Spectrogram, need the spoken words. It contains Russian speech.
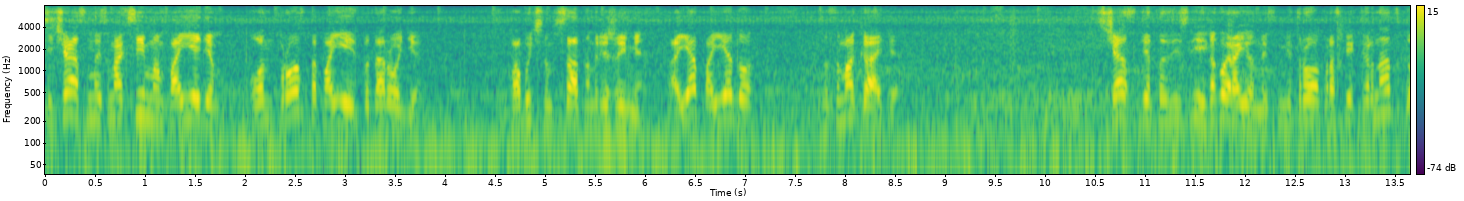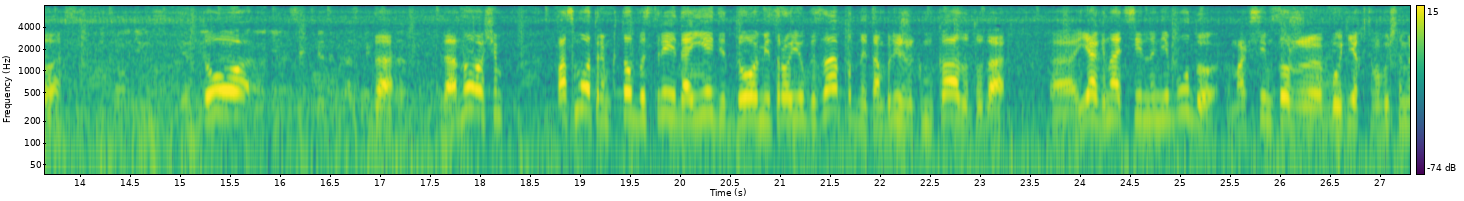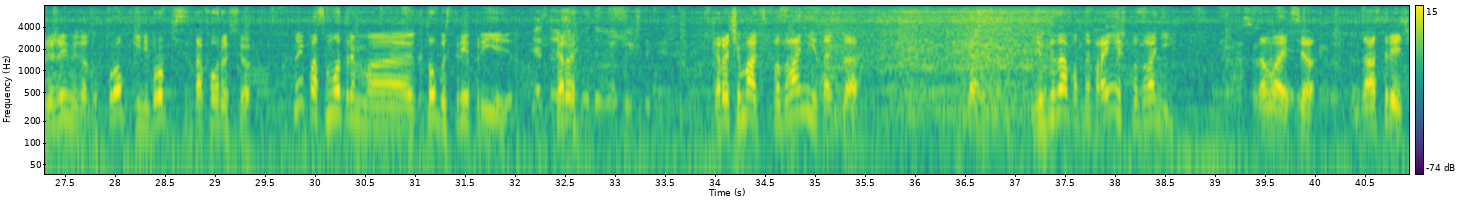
Сейчас мы с Максимом поедем, он просто поедет по дороге в обычном садном режиме, а я поеду на самокате. Сейчас где-то здесь, какой район? Из метро проспект Вернадского? Метро до да, да, ну, в общем, посмотрим, кто быстрее доедет до метро Юго-Западный, там ближе к МКАДу туда. Э, Я гнать сильно не буду. Максим тоже будет ехать в обычном режиме, как в пробке, не пробки, светофоры, все. Ну и посмотрим, э, кто быстрее приедет. Я тоже Коро- буду в обычном режиме. Короче, Макс, позвони тогда. Юго-западный проедешь, позвони. Давай, все. До встречи.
